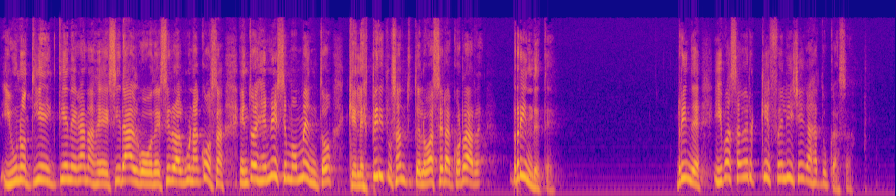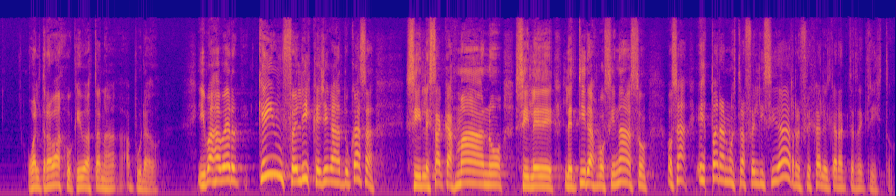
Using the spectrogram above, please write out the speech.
y uno tiene, ganas de decir algo o decir alguna cosa, entonces en ese momento que el Espíritu Santo te lo va a hacer acordar, ríndete. Rinde y vas a ver qué feliz llegas a tu casa o al trabajo que ibas tan apurado. Y vas a ver qué infeliz que llegas a tu casa si le sacas mano, si le, le tiras bocinazo. O sea, es para nuestra felicidad reflejar el carácter de Cristo.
